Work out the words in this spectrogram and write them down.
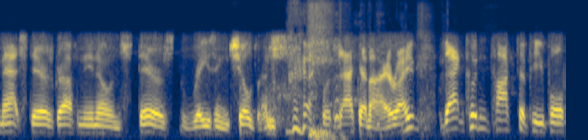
Matt Stairs, Graffanino, and Stairs raising children with Zach and I, right? Zach couldn't talk to people.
